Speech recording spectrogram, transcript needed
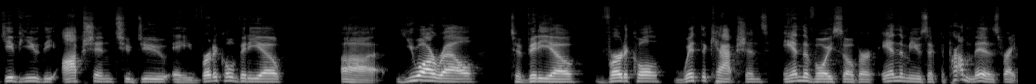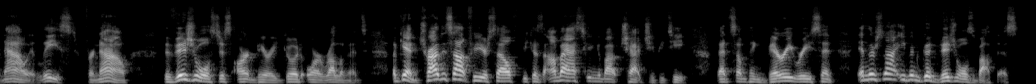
give you the option to do a vertical video uh, URL to video vertical with the captions and the voiceover and the music. The problem is right now, at least for now, the visuals just aren't very good or relevant. Again, try this out for yourself because I'm asking about ChatGPT. That's something very recent, and there's not even good visuals about this.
